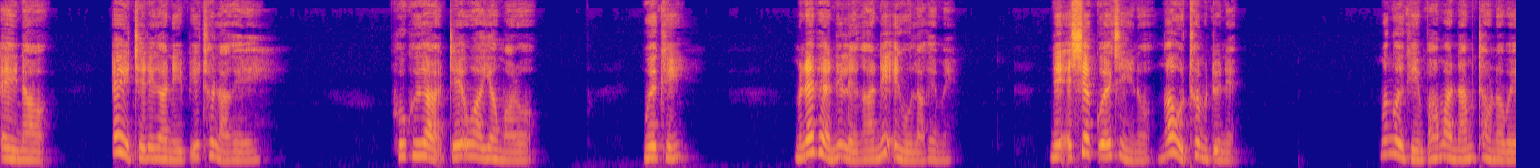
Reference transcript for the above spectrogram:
အဲ့ဒီနောက်အဲ့ဒီထဲထဲကနေပြေးထွက်လာခဲ့တယ်ဖိုးခွေးကတဲအဝရောက်มาတော့ငွေခင်မနေ့ဖြန်နေ့လည်းငါနေ့အိမ်ကိုလာခဲ့မယ်နေအဆက်ကွဲချင်ရင်တော့ငါ့ကိုထွက်မတွေ့နဲ့မငွေခင်ဘာမှနားမထောင်တော့ပဲ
